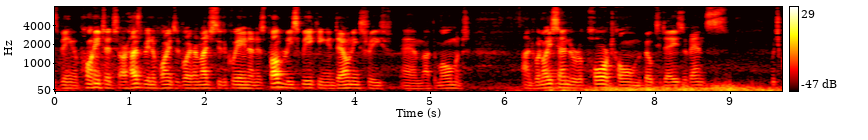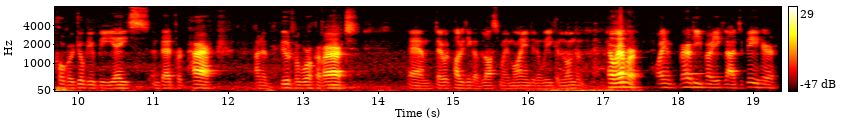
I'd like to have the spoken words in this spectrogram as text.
is being appointed, or has been appointed by Her Majesty the Queen, and is probably speaking in Downing Street um, at the moment. And when I send a report home about today's events, which cover W.B. Yeats and Bedford Park, and a beautiful work of art, um, they would probably think I've lost my mind in a week in London. However, I am very, very glad to be here,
